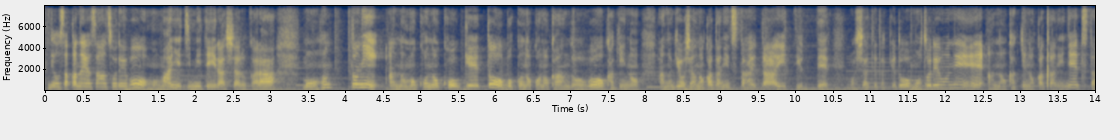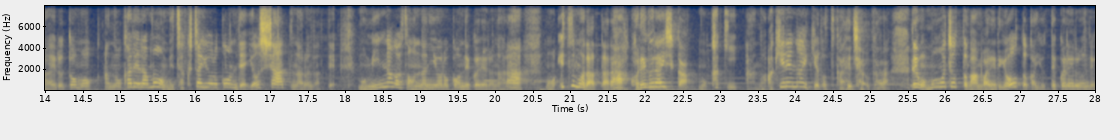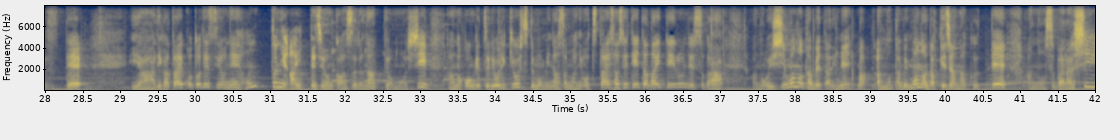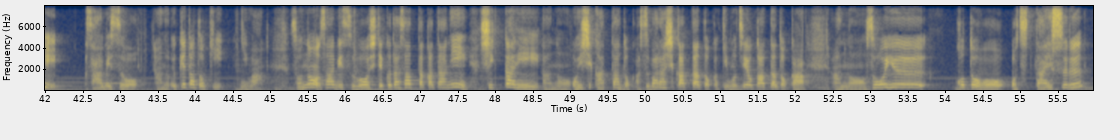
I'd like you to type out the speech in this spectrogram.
でお魚屋さんはそれをもう毎日見ていらっしゃるからもう本当にあのもうこの光景と僕のこの感動を牡蠣のあの業者の方に伝えたいって言っておっしゃってたけどもうそれをねあの牡蠣の方にね伝えるともうあの彼らもめちゃくちゃ喜んでよっしゃってなるんだってもうみんながそんなに喜んでくれるならもういつもだったらこれぐらいしかもう牡蠣あの開けれないけど疲れちゃうからでももうちょっと頑張れるよとか言ってくれるんですって。いやありがたいことですよね。本当に愛って循環するなって思うしあの今月料理教室でも皆様にお伝えさせていただいているんですがあの美味しいものを食べたりね、まあ、あの食べ物だけじゃなくってあの素晴らしいサービスをあの受けた時にはそのサービスをしてくださった方にしっかりあの美味しかったとか素晴らしかったとか気持ちよかったとかあのそういうことをお伝えする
